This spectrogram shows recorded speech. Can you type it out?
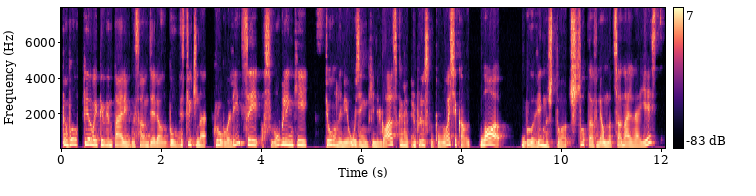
Это был первый комментарий, на самом деле. Он был действительно круглолицый, смугленький, с темными узенькими глазками, приплюснутым носиком. Но было видно, что что-то в нем национальное есть,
